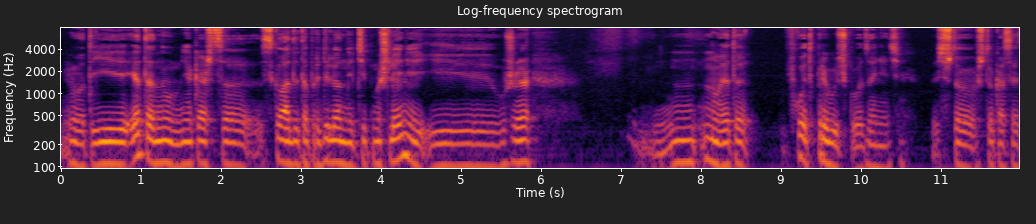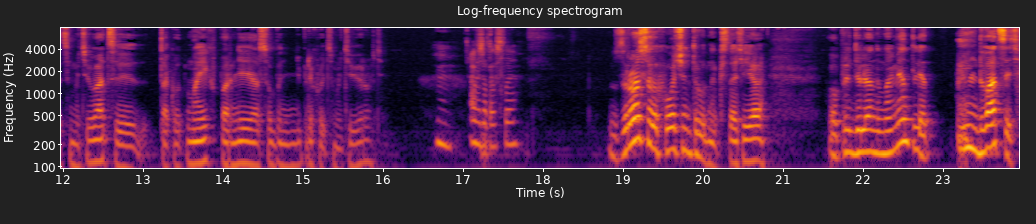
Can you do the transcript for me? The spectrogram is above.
Вот, и это, ну, мне кажется, складывает определенный тип мышления, и уже, ну, это входит в привычку вот занятия. То есть, что, что касается мотивации, так вот моих парней особо не приходится мотивировать. А взрослые? Взрослых очень трудно. Кстати, я в определенный момент лет 20,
